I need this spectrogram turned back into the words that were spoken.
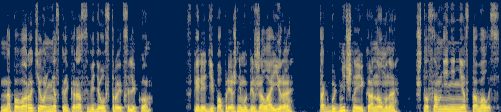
На повороте он несколько раз видел строй целиком. Впереди по-прежнему бежала Ира, так буднично и экономно, что сомнений не оставалось.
